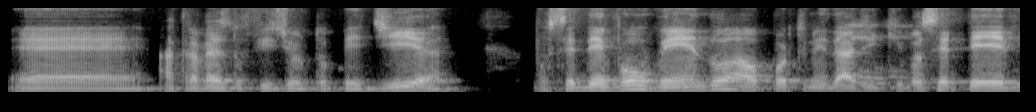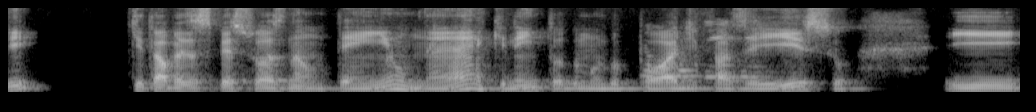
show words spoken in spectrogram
é, através do fisiortopedia, você devolvendo a oportunidade Sim. que você teve, que talvez as pessoas não tenham, né? Que nem todo mundo pode fazer isso. E,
